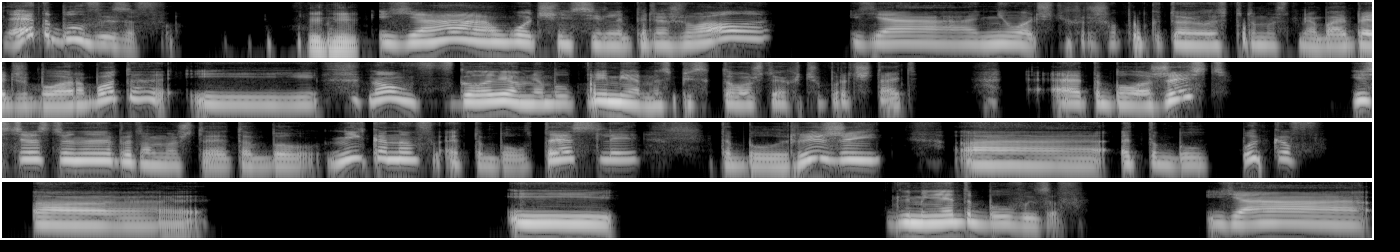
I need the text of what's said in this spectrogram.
это был вызов. Я очень сильно переживала. Я не очень хорошо подготовилась, потому что у меня, опять же, была работа. И... Но в голове у меня был примерный список того, что я хочу прочитать. Это была жесть, естественно, потому что это был Никонов, это был Тесли, это был Рыжий, а, это был Быков. а, И для меня это был вызов. Я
